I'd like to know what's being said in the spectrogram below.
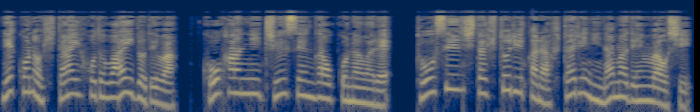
猫の額ほどワイドでは後半に抽選が行われ、当選した1人から2人に生電話をし、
